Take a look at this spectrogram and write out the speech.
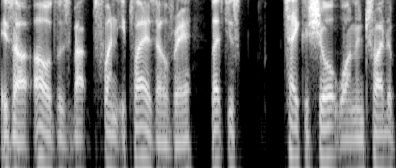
Is like, oh, there's about 20 players over here. Let's just take a short one and try to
